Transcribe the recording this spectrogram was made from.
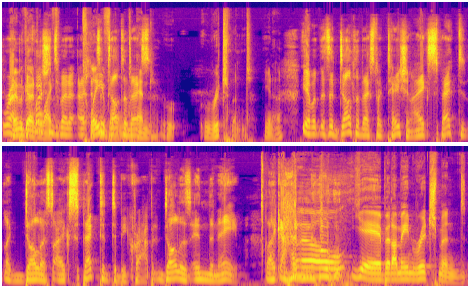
Right, but the going to question's like about it, it's a Cleveland delta of and Richmond. You know, Yeah, but there's a delta of expectation. I expected like Dallas. I expected to be crap. Dull is in the name. Like I had no. yeah, but I mean, Richmond.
